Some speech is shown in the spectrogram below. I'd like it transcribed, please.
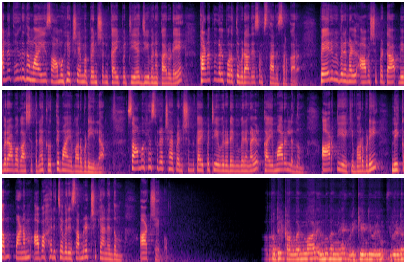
അനധികൃതമായി സാമൂഹ്യക്ഷേമ പെൻഷൻ കൈപ്പറ്റിയ ജീവനക്കാരുടെ കണക്കുകൾ പുറത്തുവിടാതെ സംസ്ഥാന സർക്കാർ. പേര് വിവരങ്ങൾ ആവശ്യപ്പെട്ട വിവരാവകാശത്തിന് കൃത്യമായ മറുപടിയില്ല. സാമൂഹ്യ സുരക്ഷാ പെൻഷൻ കൈപ്പറ്റിയവരുടെ വിവരങ്ങൾ കൈമാറില്ലെന്നും ആർ ടി എക്ക് മറുപടി നീക്കം പണം അപഹരിച്ചവരെ സംരക്ഷിക്കാനെന്നും ആക്ഷേപം. യഥാർത്ഥത്തിൽ കള്ളന്മാർ എന്ന് തന്നെ വിളിക്കേണ്ടി വരും. ഇവരുടെ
